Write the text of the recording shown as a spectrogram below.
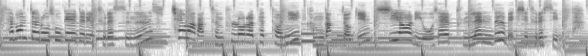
세 번째로 소개해드릴 드레스는 수채화 같은 플로럴 패턴이 감각적인 시어 리오셀 블렌드 맥시 드레스입니다.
